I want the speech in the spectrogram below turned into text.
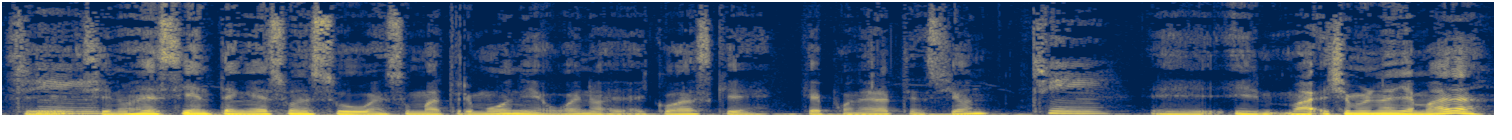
Si, Sí. si no se sienten eso en su, en su matrimonio, bueno, hay, hay cosas que, que poner atención Sí. y, y échame una llamada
